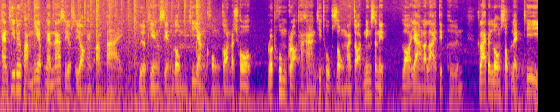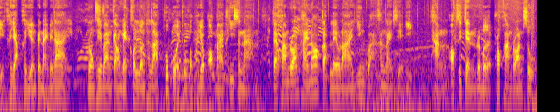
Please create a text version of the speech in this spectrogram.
แทนที่ด้วยความเงียบงันน่าสยดสยองแห่งความตาย เหลือเพียงเสียงลมที่ยังคงกรระโชกรถหุ้มเกราะทหารที่ถูกส่งมาจอดนิ่งสนิทล้อยางละลายติดพื้น กลายเป็นโลงศพเหล็กที่ขยับเขยือนไปไหนไม่ได้ โรงพยาบาลเกาเม็ดคนล้นทะลัก ผู้ป่วยถูกอพยพออกมาที่สนาม แต่ความร้อนภายนอกกลับเลวร้ายยิ่งกว่าข้างในเสียอีก ถังออกซิเจนระเบิดเพราะความร้อนสูง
